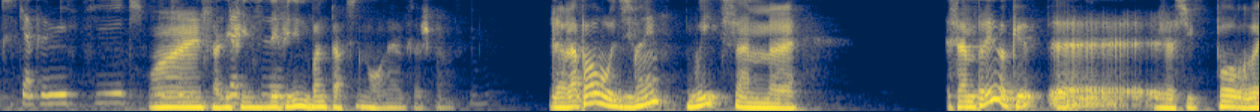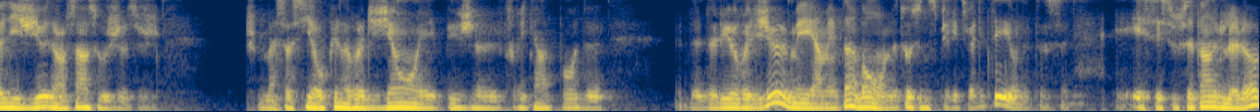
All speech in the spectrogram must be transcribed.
tout ce qui est un peu mystique. Ouais, ça définit, définit, une bonne partie de mon œuvre, ça, je pense. Le rapport au divin, oui, ça me ça me préoccupe. Euh, je suis pas religieux dans le sens où je, je, je m'associe à aucune religion et puis je fréquente pas de, de, de, lieux religieux, mais en même temps, bon, on a tous une spiritualité, on a tous. Et, c'est sous cet angle-là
